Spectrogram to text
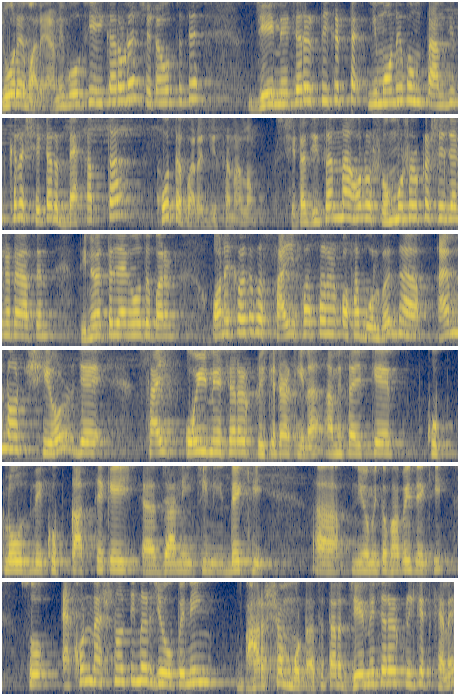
জোরে মারে। আমি বলছি এই কারণে, সেটা হচ্ছে যে যেই নেচারের ক্রিকেটটা ইমন এবং তানজিদ খেলে, সেটার ব্যাকআপটা হতে পারে জিসান আলম। সেটা জিসান না হলেও সৌম্য সরকার সেই জায়গাটা আছেন, তিনিও একটা জায়গা হতে পারেন। অনেকে হয়তো বা সাইফ হাসানের কথা বলবেন, না আই এম নট শিওর যে সাইফ ওই নেচারের ক্রিকেটার কিনা। আমি সাইফকে খুব ক্লোজলি খুব কাছ থেকেই জানি, চিনি, দেখি নিয়মিতভাবেই দেখি। সো এখন ন্যাশনাল টিমের যে ওপেনিং ভারসাম্যটা আছে, তারা যে নেচারের ক্রিকেট খেলে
